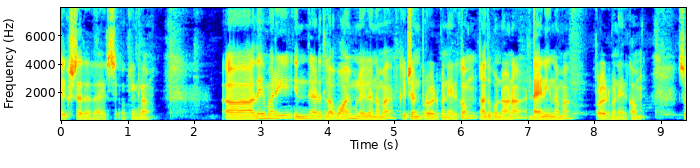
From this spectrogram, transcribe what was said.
டெக்ஸ்டர் ஆயிடுச்சு ஓகேங்களா அதே மாதிரி இந்த இடத்துல வாய்மொழியில் நம்ம கிச்சன் ப்ரொவைட் பண்ணியிருக்கோம். அதுக்குண்டான டைனிங் நம்ம ப்ரொவைட் பண்ணியிருக்கோம். ஸோ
